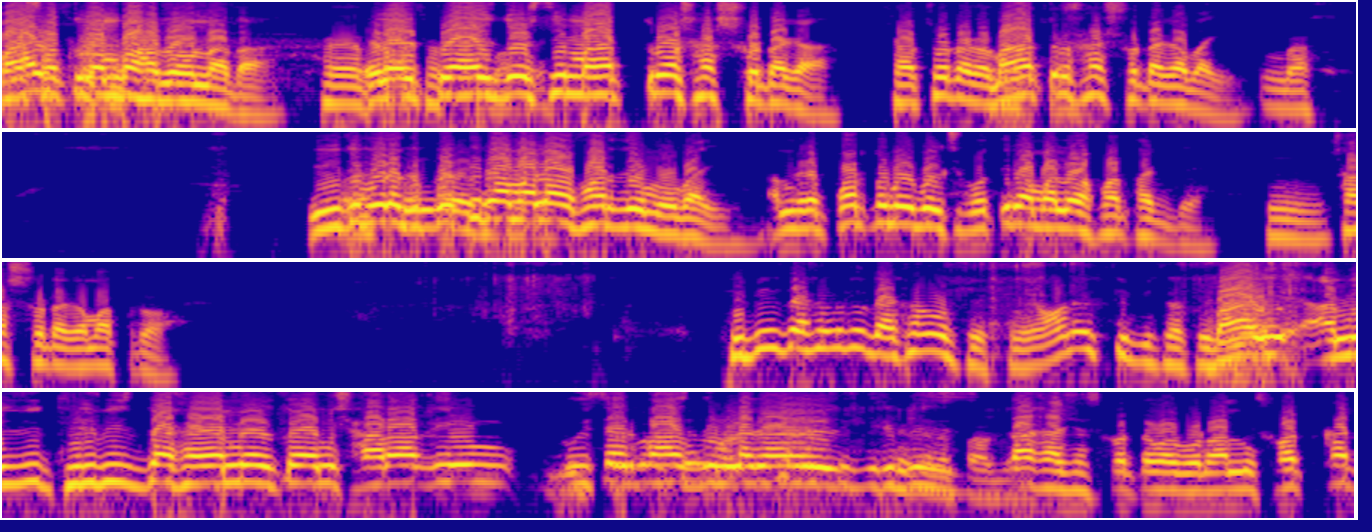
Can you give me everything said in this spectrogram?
পাঁচ হাত লম্বা হবে উন্নাটা হ্যাঁ প্রাইস ধরছি মাত্র সাতশো টাকা। সাতশো টাকা মাত্র সাতশো টাকা ভাই। বাহ। ইউটিউবে প্রতিটা মালে অফার দেবো ভাই। আমরা প্রথমে বলছি প্রতিটা মালে অফার থাকবে। হুম। সাতশো টাকা মাত্র। থ্রি পিস দেখালে তো দেখানো শেষ নেই অনেক থ্রি পিস আছে। ভাই আমি যদি থ্রি পিস দেখাই তো আমি দুই চার পাঁচ দিন লাগাই থ্রি পিস দেখা শেষ করতে পারব না। আমি শর্টকাট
